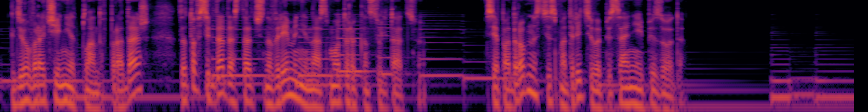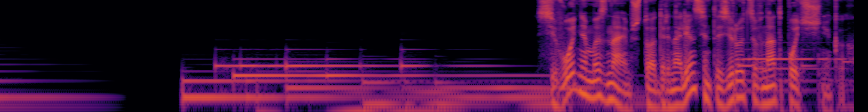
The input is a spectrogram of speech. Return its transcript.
где у врачей нет планов продаж, зато всегда достаточно времени на осмотр и консультацию. Все подробности смотрите в описании эпизода. Сегодня мы знаем, что адреналин синтезируется в надпочечниках,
